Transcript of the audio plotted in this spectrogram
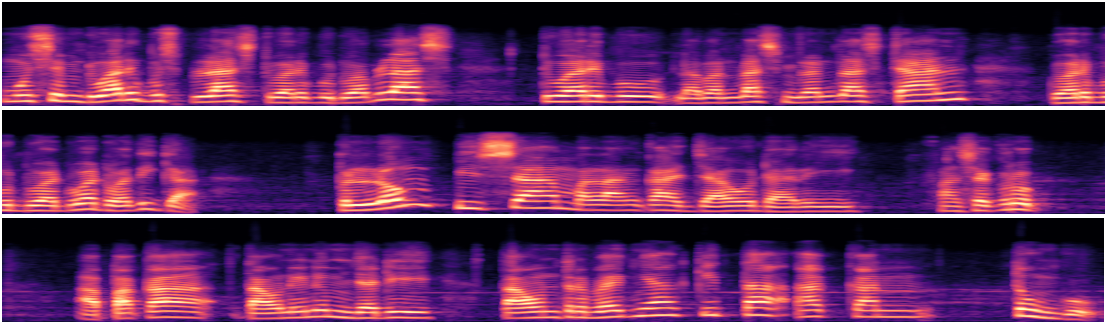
musim 2011-2012 2018-19 dan 2022-23 belum bisa melangkah jauh dari fase grup. Apakah tahun ini menjadi tahun terbaiknya? Kita akan tunggu.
